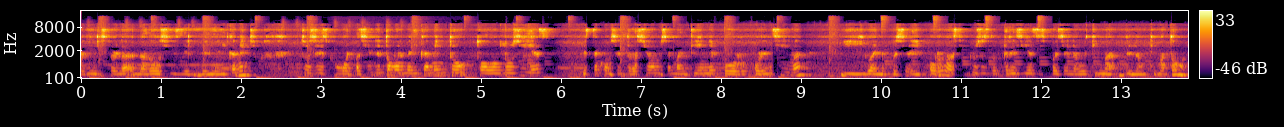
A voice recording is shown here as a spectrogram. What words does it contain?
administró la, la dosis del, medicamento. Entonces, como el paciente toma el medicamento todos los días, esta concentración se mantiene por, por encima y bueno, pues eh, por incluso hasta tres días después de la última, de la última toma.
